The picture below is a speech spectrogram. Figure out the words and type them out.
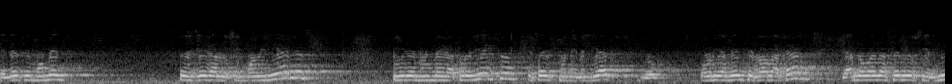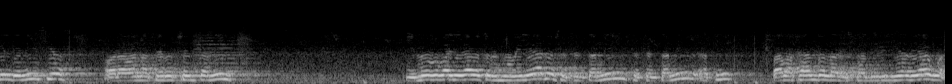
en ese momento. Entonces llegan los inmobiliarios, piden un megaproyecto, esa disponibilidad obviamente va a bajar, ya no van a ser los 100 mil de inicio, ahora van a ser 80 mil. Y luego va a llegar otro inmobiliario, 70 mil, 60 mil, así va bajando la disponibilidad de agua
